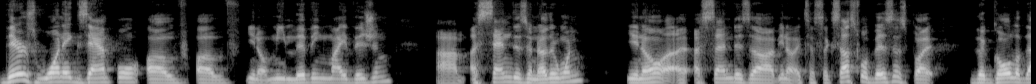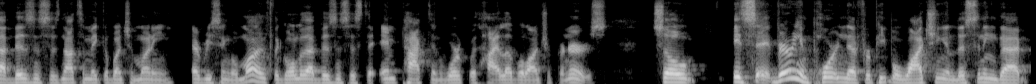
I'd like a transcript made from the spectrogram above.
there's one example of of you know me living my vision. Um, Ascend is another one. You know, uh, Ascend is a you know it's a successful business, but the goal of that business is not to make a bunch of money every single month. The goal of that business is to impact and work with high level entrepreneurs. So it's uh, very important that for people watching and listening that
